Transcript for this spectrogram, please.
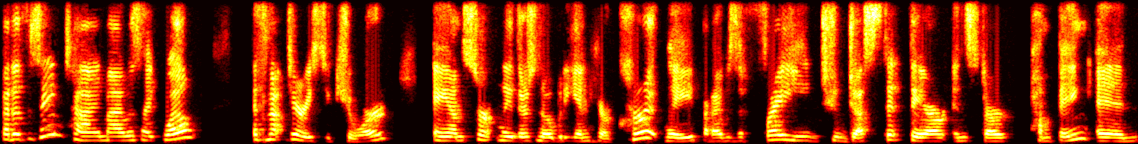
But at the same time, I was like, well, it's not very secure. And certainly there's nobody in here currently, but I was afraid to just sit there and start pumping and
